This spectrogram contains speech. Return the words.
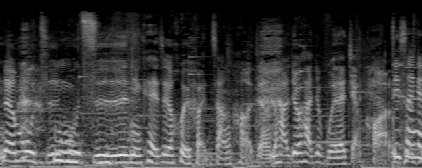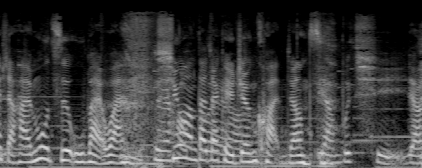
那个募资募资，你可以这个汇款账号这样，他就他就不会再讲话了。第三个小孩募资五百万，希望大家可以捐款这样子。养不起这样。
